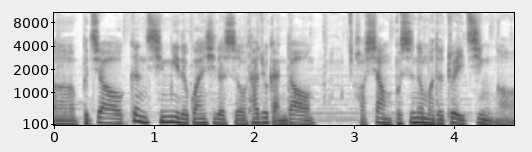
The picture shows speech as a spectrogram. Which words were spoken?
呃比较更亲密的关系的时候，他就感到。好像不是那么的对劲啊！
